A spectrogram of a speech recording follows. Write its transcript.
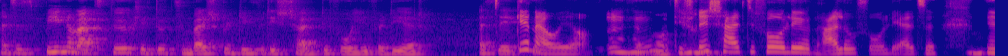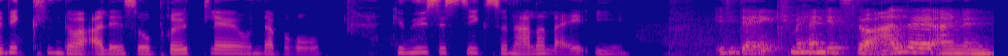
Also das Bienenwachstürchen tut zum Beispiel die Frischhaltefolie für dir ersetzen. Genau, ja. Mhm. Die Mhm. Frischhaltefolie und Alufolie. Also wir wickeln da alle so Brötle und aber auch Gemüsesticks und allerlei ein. Ich denke, wir haben jetzt da alle einen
